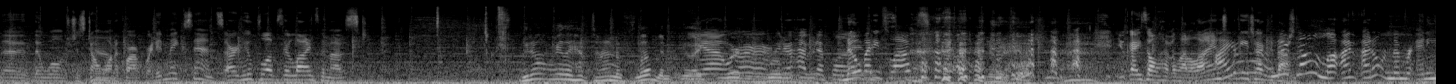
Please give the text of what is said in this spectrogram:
The the wolves just don't Yeah. want to cooperate. It makes sense. All right, who flubs their lines the most? We don't really have time to flub and like. yeah, we're, we don't have enough lines. Nobody flubs. you guys all have a lot of lines. I what are you don't- talking about? There's not a lot. I, I don't remember any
